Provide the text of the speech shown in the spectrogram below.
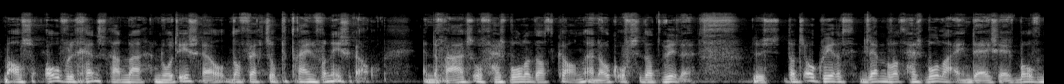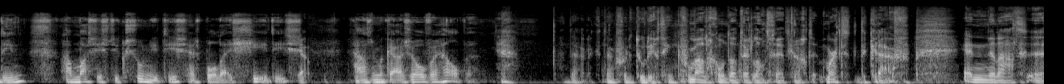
Maar als ze over de grens gaan naar Noord-Israël, dan vechten ze op de trein van Israël. En de vraag is of Hezbollah dat kan en ook of ze dat willen. Dus dat is ook weer het dilemma wat Hezbollah in deze heeft. Bovendien, Hamas is natuurlijk Soenitisch, Hezbollah is Shiïtisch. Ja. Gaan ze elkaar zo helpen? Ja. Duidelijk, dank voor de toelichting. Voormalig commandant der landstrijdkrachten, Mart de Kruif. En inderdaad, uh,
